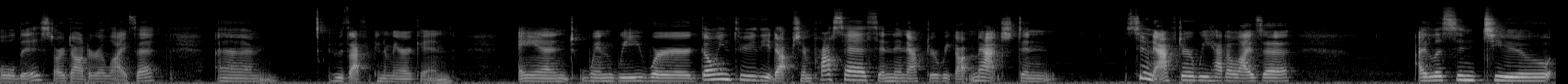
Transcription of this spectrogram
oldest, our daughter Eliza, um, who's African American. And when we were going through the adoption process, and then after we got matched, and soon after we had Eliza, I listened to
